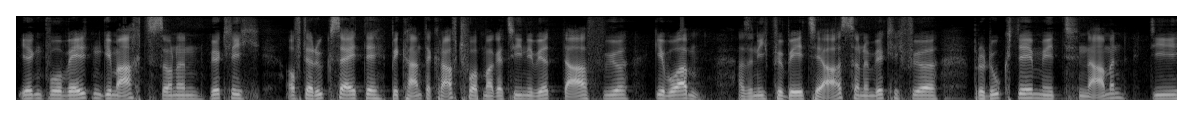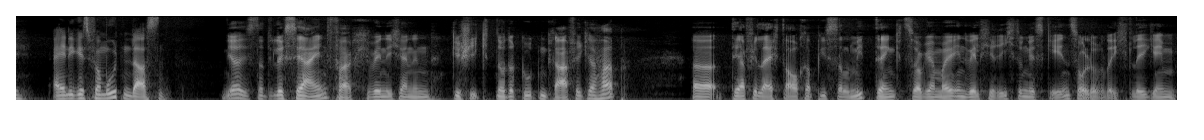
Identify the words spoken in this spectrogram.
irgendwo Welten gemacht, sondern wirklich auf der Rückseite bekannter Kraftsportmagazine wird dafür geworben. Also nicht für BCAs, sondern wirklich für Produkte mit Namen, die einiges vermuten lassen. Ja, ist natürlich sehr einfach, wenn ich einen geschickten oder guten Grafiker habe äh, der vielleicht auch ein bisschen mitdenkt, sage ich mal, in welche Richtung es gehen soll, oder ich lege ihm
